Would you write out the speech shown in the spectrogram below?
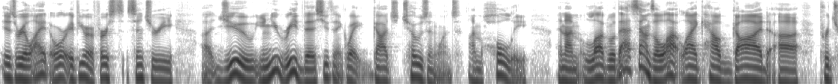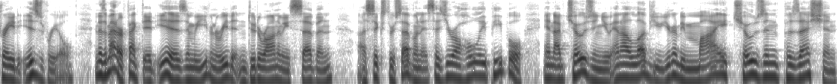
Israelite or if you're a first century uh, Jew, when you read this, you think, wait, God's chosen ones. I'm holy and I'm loved. Well, that sounds a lot like how God uh, portrayed Israel. And as a matter of fact, it is. And we even read it in Deuteronomy 7 uh, 6 through 7, it says, You're a holy people, and I've chosen you, and I love you. You're going to be my chosen possession.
